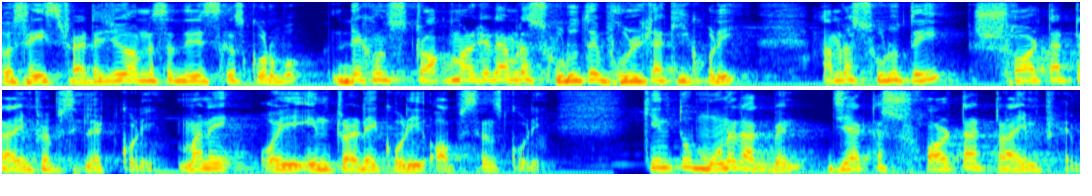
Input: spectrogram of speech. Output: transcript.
তো সেই স্ট্র্যাটেজিও আপনার সাথে ডিসকাস করব। দেখুন স্টক মার্কেটে আমরা শুরুতে ভুলটা কী করি? আমরা শুরুতেই শর্টার টাইম ফ্রেম সিলেক্ট করি। মানে ওই ইন্ট্রাডে করি অপশানস করি। কিন্তু মনে রাখবেন যে একটা শর্টার টাইম ফ্রেম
